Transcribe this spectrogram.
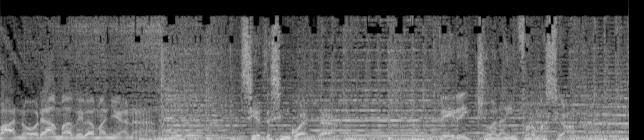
Panorama de la mañana. 750. Derecho a la información.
